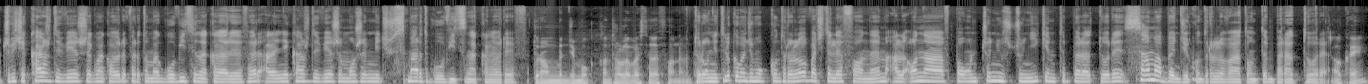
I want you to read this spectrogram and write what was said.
Oczywiście każdy wie, że jak ma kaloryfer, to ma głowicę na kaloryfer, ale nie każdy wie, że może mieć smart głowicę na kaloryfer. Którą będzie mógł kontrolować telefonem. Tak? Którą nie tylko będzie mógł kontrolować telefonem, ale ona w połączeniu z czujnikiem temperatury sama będzie kontrolowała tą temperaturę. Okay.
